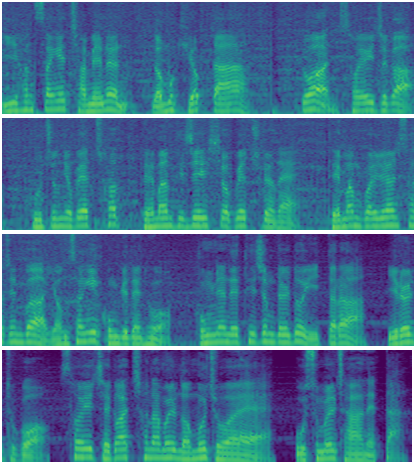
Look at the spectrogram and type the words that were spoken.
이 한쌍의 자매는 너무 귀엽다. 또한 서혜즈가 구준엽의 첫 대만 DJ 쇼에 출연해 대만 관련 사진과 영상이 공개된 후 국내 네티즌들도 잇따라 이를 두고 서희재가 처남을 너무 좋아해 웃음을 자아냈다.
